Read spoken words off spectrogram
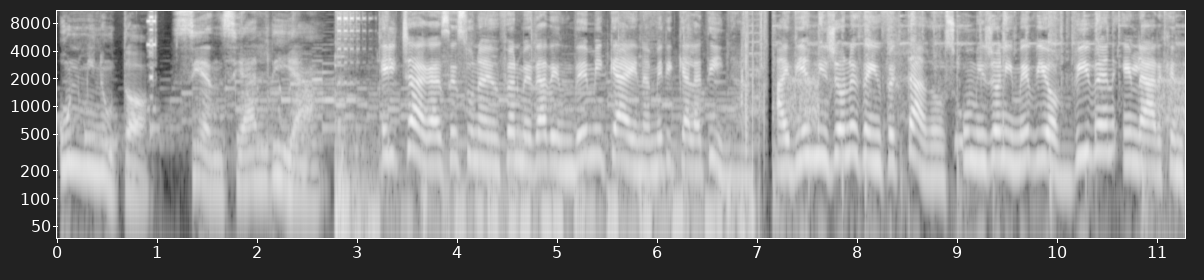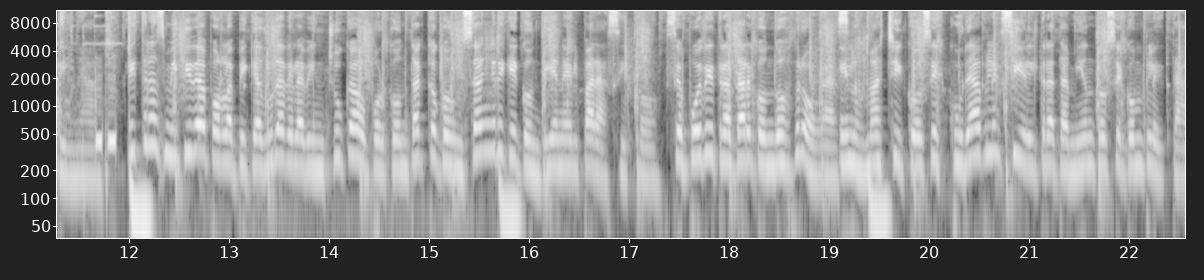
Un minuto. Ciencia al día. El Chagas es una enfermedad endémica en América Latina. Hay 10 millones de infectados, un millón y medio viven en la Argentina. Es transmitida por la picadura de la vinchuca o por contacto con sangre que contiene el parásito. Se puede tratar con dos drogas. En los más chicos es curable si el tratamiento se completa.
